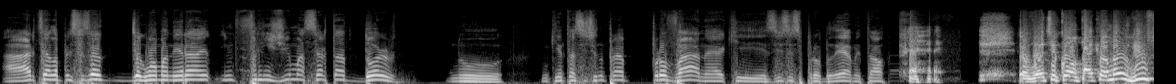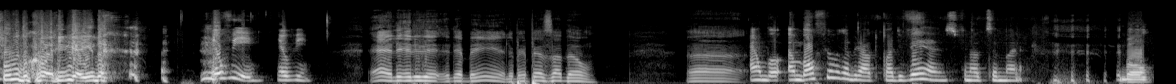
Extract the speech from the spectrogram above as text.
a arte ela precisa de alguma maneira infringir uma certa dor no em quem está assistindo para provar, né, que existe esse problema e tal. eu vou te contar que eu não vi o filme do Coringa ainda. eu vi, eu vi. É, ele, ele, ele é bem, ele é bem pesadão. Uh... É, um bo, é um bom filme, Gabriel. Tu pode ver esse final de semana. bom,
